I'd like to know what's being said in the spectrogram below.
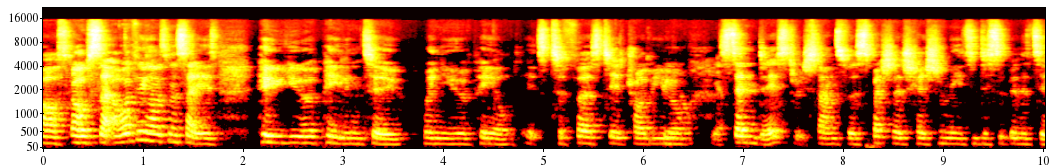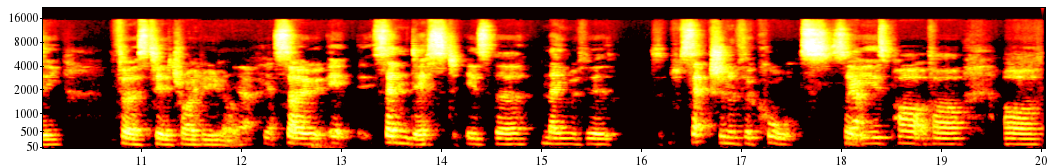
ask, I'll say, oh, one thing I was going to say is who you appealing to when you appeal. It's to first tier tribunal, Yeah. SENDIST, which stands for Special Educational Needs and Disability First Tier Tribunal. Yeah. Yeah. So it SENDIST is the name of the section of the courts. So Yeah. it is part of our our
